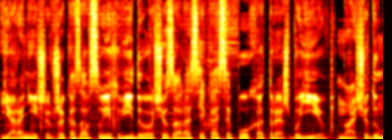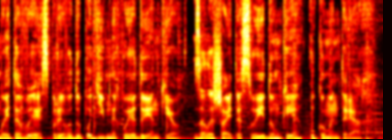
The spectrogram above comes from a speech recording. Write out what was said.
Я раніше вже казав в своїх відео, що зараз якась епоха треш-боїв. Ну а що думаєте ви з приводу подібних поєдинків? Залишайте свої думки у коментарях.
